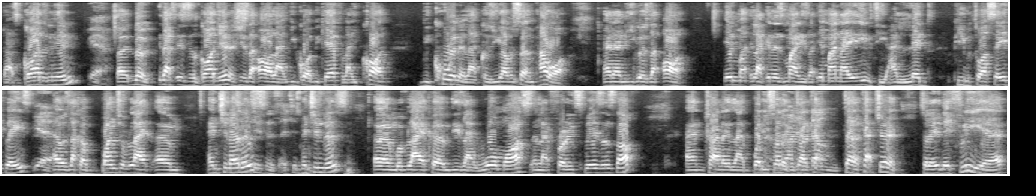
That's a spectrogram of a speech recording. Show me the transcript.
that's guarding him. Yeah. Uh, no, that's it's the guardian, and she's like, oh, like you gotta be careful, like you can't be calling it, like because you have a certain power. And then he goes like, oh, in my like in his mind, he's like, in my naivety, I led people to our safe place. Yeah. And it was like a bunch of like um enchiladas, Enchiladas, um, with like um these like war masks and like throwing spears and stuff, and trying to like body Sonic and trying to, ca- trying to capture it. So they, they flee, yeah,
